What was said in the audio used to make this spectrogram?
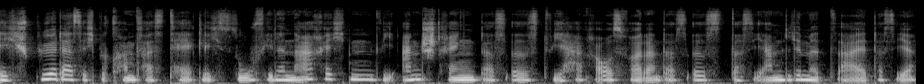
ich spüre das, ich bekomme fast täglich so viele Nachrichten, wie anstrengend das ist, wie herausfordernd das ist, dass ihr am Limit seid, dass ihr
